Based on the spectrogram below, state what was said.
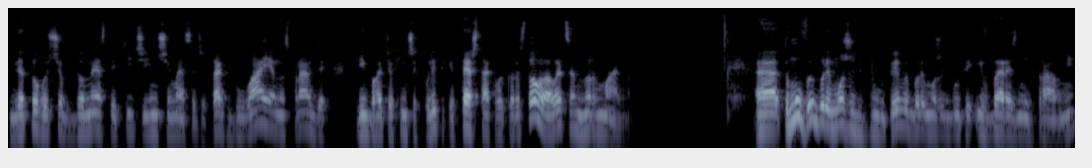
для того, щоб донести ті чи інші меседжі. Так буває насправді і багатьох інших політиків теж так використовували, але це нормально. Е, Тому вибори можуть бути. Вибори можуть бути і в березні, і в травні.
